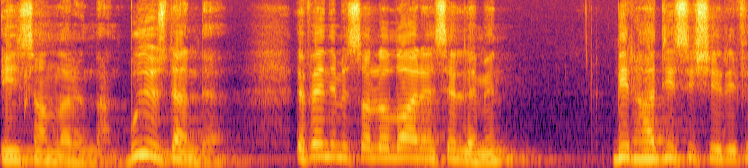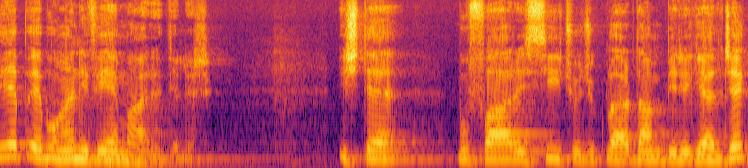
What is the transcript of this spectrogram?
insanlarından. Bu yüzden de Efendimiz sallallahu aleyhi ve sellemin bir hadisi şerifi hep Ebu Hanife'ye mal edilir. İşte bu Farisi çocuklardan biri gelecek,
